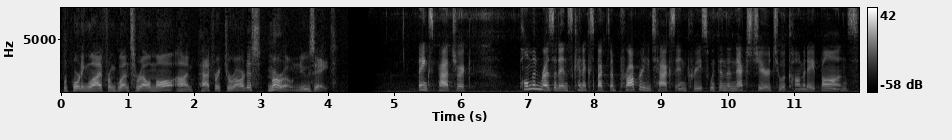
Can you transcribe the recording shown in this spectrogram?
Reporting live from Glenn Terrell Mall, I'm Patrick Gerardis, Murrow News 8. Thanks, Patrick. Pullman residents can expect a property tax increase within the next year to accommodate bonds.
